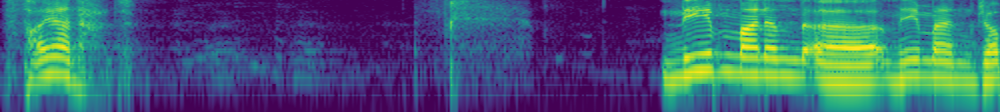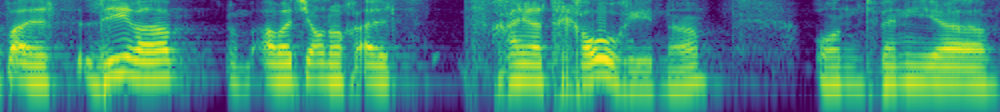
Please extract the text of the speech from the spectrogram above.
Feiern hat. Neben meinem, äh, neben meinem Job als Lehrer ähm, arbeite ich auch noch als freier Trauredner. Und wenn ihr,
